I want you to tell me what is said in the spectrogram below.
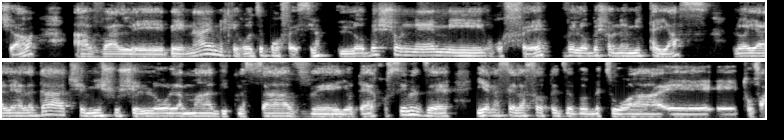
אפשר, אבל uh, בעיניי מכירות זה פרופסיה, לא בשונה מרופא ולא בשונה מטייס. לא יעלה על הדעת שמישהו שלא למד, התנסה ויודע איך עושים את זה, ינסה לעשות את זה ועוד בצורה uh, uh, טובה.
